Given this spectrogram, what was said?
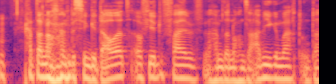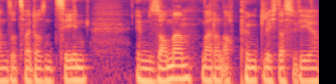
hat dann noch mal ein bisschen gedauert, auf jeden Fall. Wir haben dann noch unser Abi gemacht und dann so 2010 im Sommer war dann auch pünktlich, dass wir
